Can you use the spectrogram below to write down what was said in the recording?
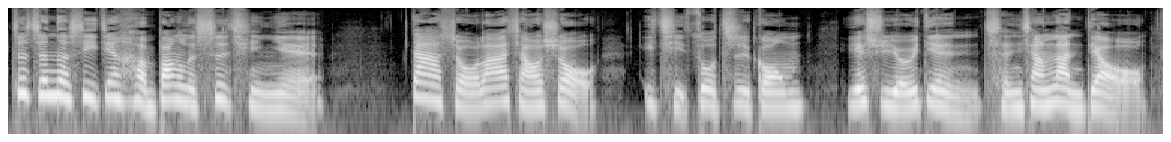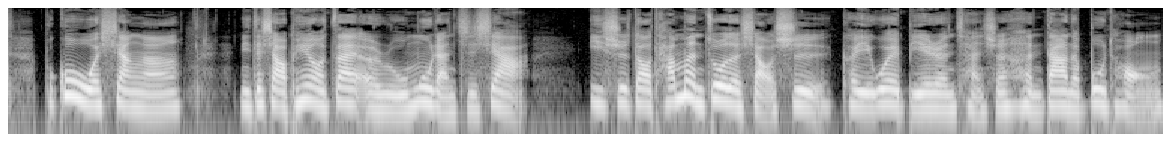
这真的是一件很棒的事情耶！大手拉小手一起做志工，也许有一点陈香烂调哦。不过我想啊，你的小朋友在耳濡目染之下，意识到他们做的小事可以为别人产生很大的不同，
